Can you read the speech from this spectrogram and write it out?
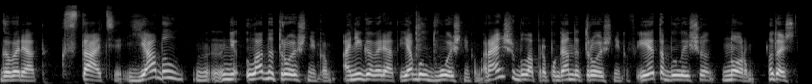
говорят, кстати, я был, ладно, троечником, они говорят, я был двоечником. Раньше была пропаганда троечников, и это было еще норм. Ну, то есть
